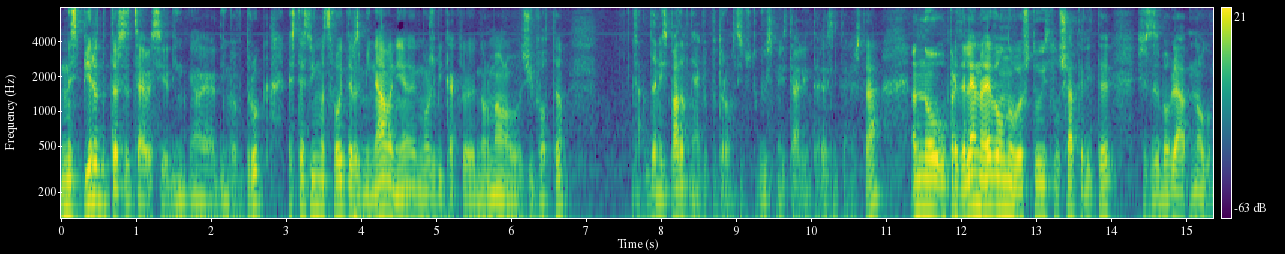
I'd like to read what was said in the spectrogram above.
не спират да търсят себе си един, един в друг. Естествено имат своите разминавания, може би както е нормално в живота, да не изпада в някакви подробности, че тук ви сме издали интересните неща, но определено е вълнуващо и слушателите ще се забавляват много.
